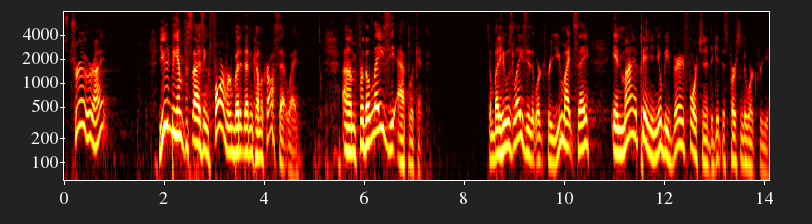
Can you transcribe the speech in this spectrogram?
It's true, right? You'd be emphasizing former, but it doesn't come across that way. Um, for the lazy applicant, somebody who was lazy that worked for you, you might say, in my opinion, you'll be very fortunate to get this person to work for you.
